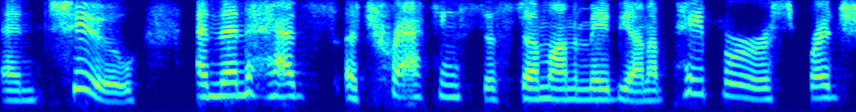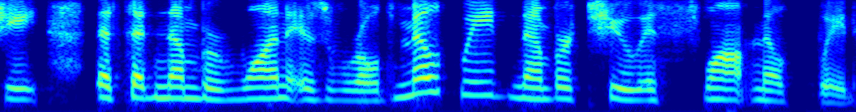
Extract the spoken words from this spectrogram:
and two, and then had a tracking system on maybe on a paper or a spreadsheet that said number one is whorled milkweed, number two is swamp milkweed.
